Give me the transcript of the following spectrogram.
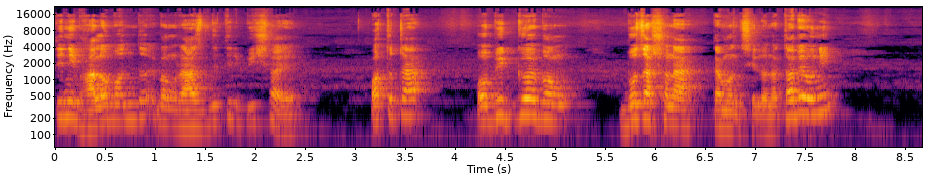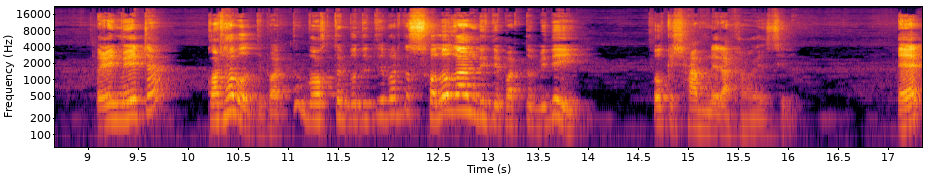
তিনি ভালো মন্দ এবং রাজনীতির বিষয়ে অতটা অভিজ্ঞ এবং বোঝাশোনা তেমন ছিল না। তবে উনি এই মেয়েটা কথা বলতে পারতো, বক্তব্য দিতে পারতো, স্লোগান দিতে পারতো বিদেই ওকে সামনে রাখা হয়েছিল। এক,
